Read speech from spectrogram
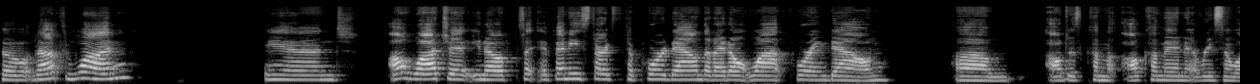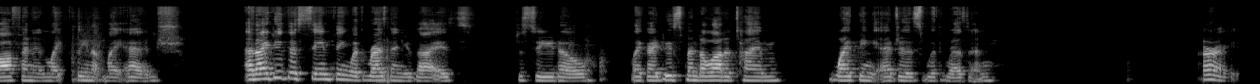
So that's one and I'll watch it. You know, if, if any starts to pour down that I don't want pouring down, um, I'll just come, I'll come in every so often and like clean up my edge. And I do the same thing with resin, you guys, just so you know. Like I do spend a lot of time wiping edges with resin. All right,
